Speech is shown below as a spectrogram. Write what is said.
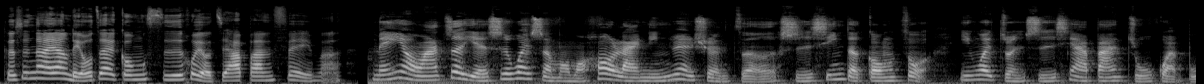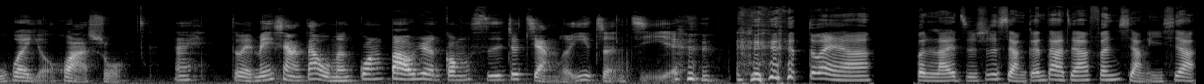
可是那样留在公司会有加班费吗？没有啊，这也是为什么我后来宁愿选择时薪的工作，因为准时下班，主管不会有话说。哎。对，没想到我们光抱怨公司就讲了一整集耶。对啊，本来只是想跟大家分享一下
